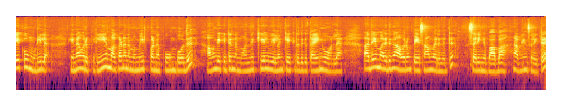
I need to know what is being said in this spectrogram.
கேட்கவும் முடியல. ஏன்னா ஒரு பெரிய மகனை நம்ம மீட் பண்ண போகும்போது அவங்க கிட்ட நம்ம வந்து கேள்வியெல்லாம் கேட்குறதுக்கு தயங்குவோம்ல. அதே மாதிரி தான் அவரும் பேசாமல் இருந்துட்டு சரிங்க பாபா அப்படின்னு சொல்லிட்டு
